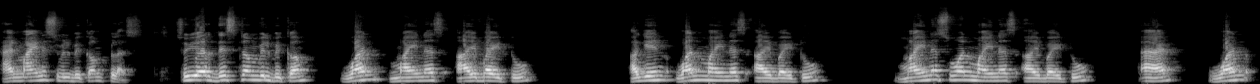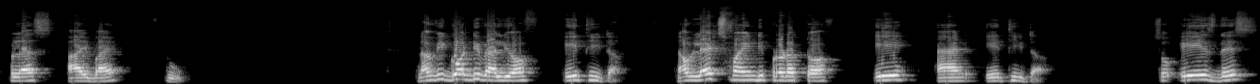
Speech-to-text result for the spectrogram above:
and minus will become plus. So here this term will become 1 minus i by 2 again 1 minus i by 2 minus 1 minus i by 2 and 1 plus i by 2. Now we got the value of a theta. Now let's find the product of a and a theta. So a is this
